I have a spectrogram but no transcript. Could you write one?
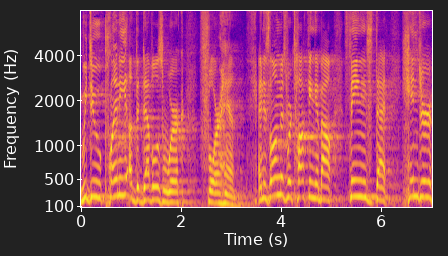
We do plenty of the devil's work for him. And as long as we're talking about things that hinder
